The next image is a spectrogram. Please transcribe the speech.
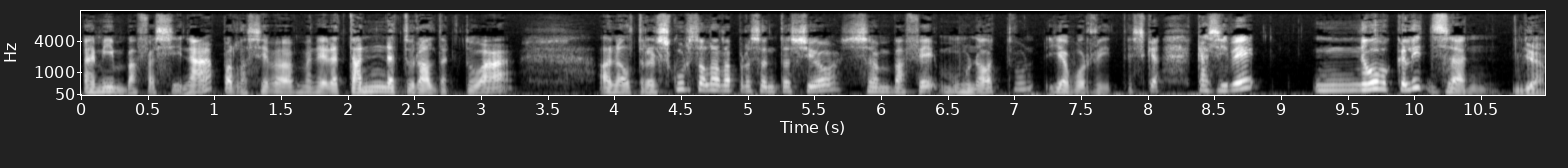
a mi em va fascinar per la seva manera tan natural d'actuar, en el transcurs de la representació se'm va fer monòton i avorrit. És que quasi bé no vocalitzen, Ja,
